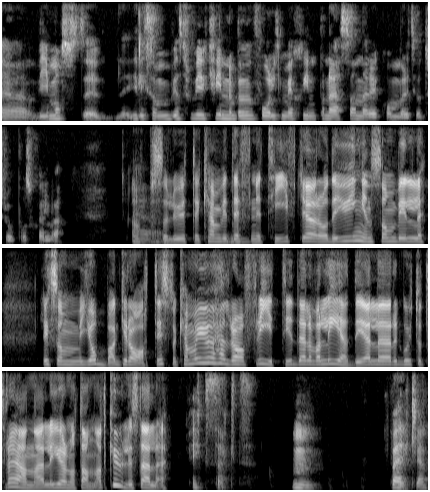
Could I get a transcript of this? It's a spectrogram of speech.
Uh, vi måste, liksom, jag tror vi kvinnor behöver få lite mer skinn på näsan när det kommer till att tro på oss själva. Absolut, det kan vi mm. definitivt göra och det är ju ingen som vill liksom jobba gratis. Då kan man ju hellre ha fritid eller vara ledig eller gå ut och träna eller göra något annat kul istället. Exakt. Mm. Verkligen.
